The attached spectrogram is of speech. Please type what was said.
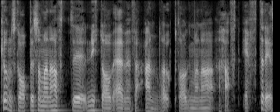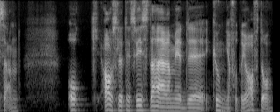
kunskaper som man har haft eh, nytta av även för andra uppdrag man har haft efter det sen. Och avslutningsvis det här med eh, kungafotograf då.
